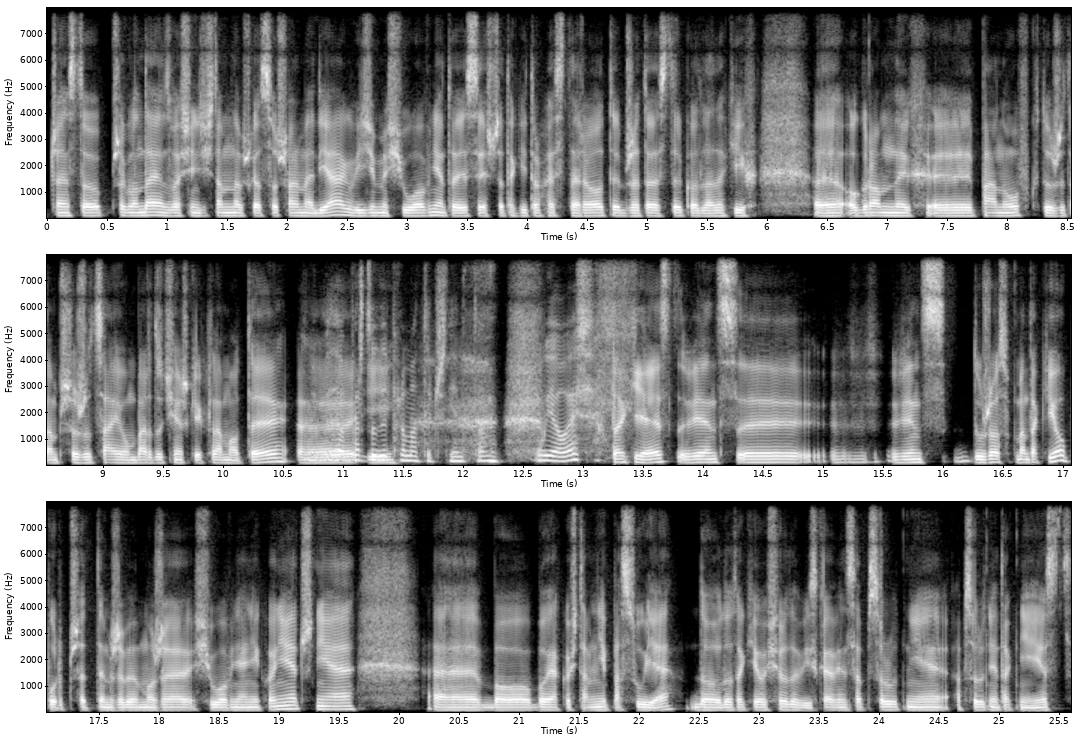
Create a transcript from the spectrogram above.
Często przeglądając właśnie gdzieś tam na przykład social media, jak widzimy siłownię, to jest jeszcze taki trochę stereotyp, że to jest tylko dla takich e, ogromnych e, panów, którzy tam przerzucają bardzo ciężkie klamoty. E, bardzo i... dyplomatycznie to ująłeś. tak jest, więc, e, więc dużo osób ma taki opór przed tym, żeby może siłownia niekoniecznie, bo, bo jakoś tam nie pasuje do, do takiego środowiska, więc absolutnie, absolutnie tak nie jest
